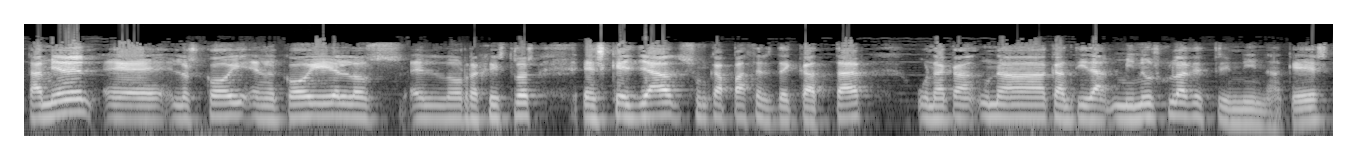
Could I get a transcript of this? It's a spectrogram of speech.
también eh, los COI, en el COI, en los, en los registros, es que ya son capaces de captar una, ca- una cantidad minúscula de estricnina, que es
